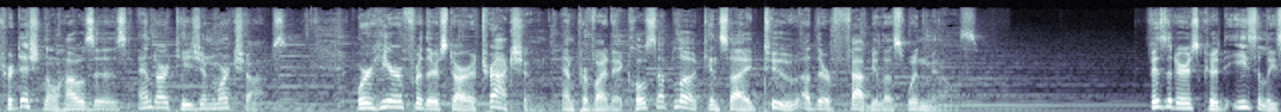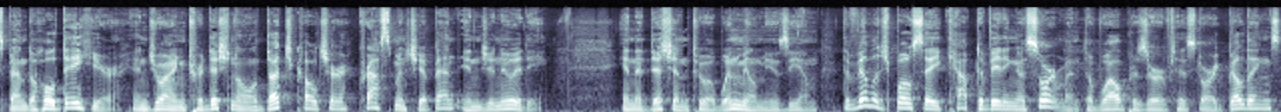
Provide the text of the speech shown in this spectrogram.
traditional houses, and artesian workshops. We're here for their star attraction and provide a close up look inside two other fabulous windmills. Visitors could easily spend a whole day here enjoying traditional Dutch culture, craftsmanship, and ingenuity. In addition to a windmill museum, the village boasts a captivating assortment of well preserved historic buildings,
